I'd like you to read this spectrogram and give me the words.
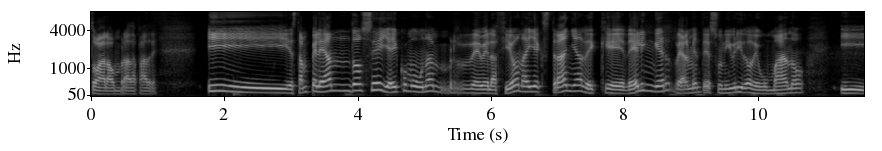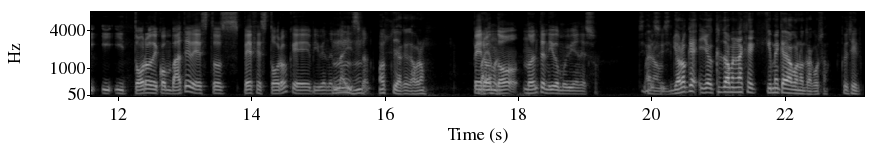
toda la hombrada padre. Y están peleándose y hay como una revelación ahí extraña de que Dellinger realmente es un híbrido de humano y, y- y toro de combate de estos peces toro que viven en la isla. Hostia, qué cabrón. Pero Vaya, no, no he entendido muy bien eso. Sí, bueno, sí, sí. yo lo que. Yo de todas maneras que, que me he quedado con otra cosa. Es decir,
